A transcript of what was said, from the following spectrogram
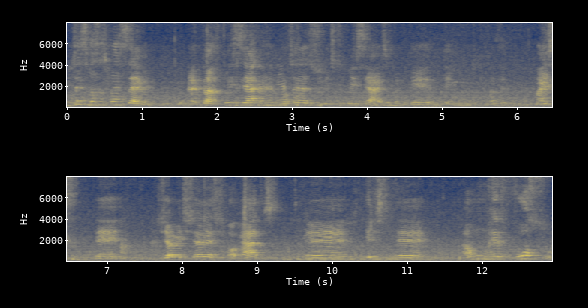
Não sei se vocês percebem. É, claro, policiais, não seriados jurídicos policiais, porque não tem muito o que fazer. Mas, é, geralmente, seriados advogados, é, eles, é, há um reforço,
